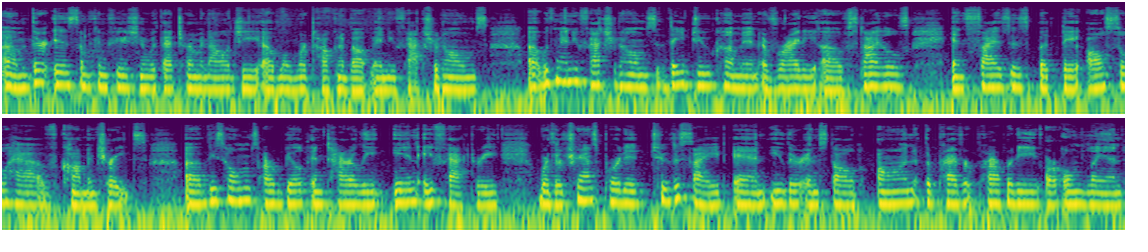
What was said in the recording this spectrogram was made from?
Um, there is some confusion with that terminology uh, when we're talking about manufactured homes. Uh, with manufactured homes, they do come in a variety of styles and sizes, but they also have common traits. Uh, these homes are built entirely in a factory where they're transported to the site and either installed on the private property or owned land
